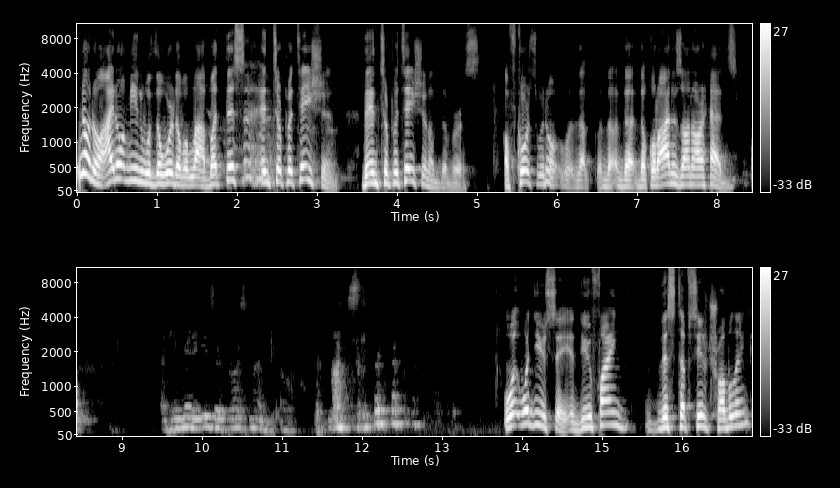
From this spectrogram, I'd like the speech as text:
No, no, I don't mean with the word of Allah, but this interpretation, the interpretation of the verse. Of course, we don't, the, the, the, the Quran is on our heads. And he made it easier for us men. So. What, what do you say? Do you find this tafsir troubling?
